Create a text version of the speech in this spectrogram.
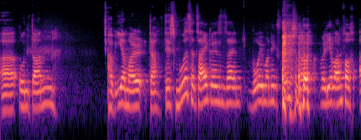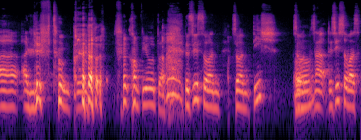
Äh, und dann habe ich einmal, da, das muss eine Zeit gewesen sein, wo ich mir nichts gewünscht habe, weil ich habe einfach äh, eine Lüftung für den Computer. Das ist so ein, so ein Tisch, so, so- das ist so was,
